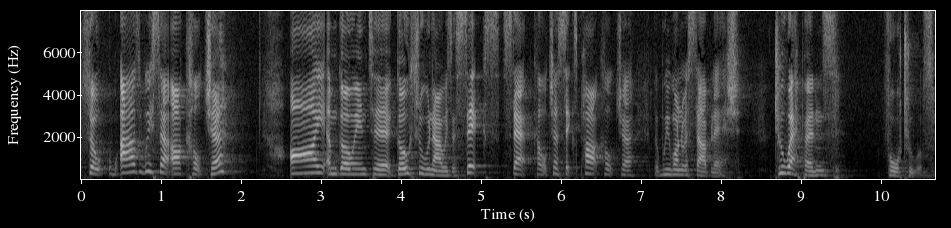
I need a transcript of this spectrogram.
So as we set our culture, I am going to go through now as a six step culture, six part culture that we want to establish two weapons, four tools.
